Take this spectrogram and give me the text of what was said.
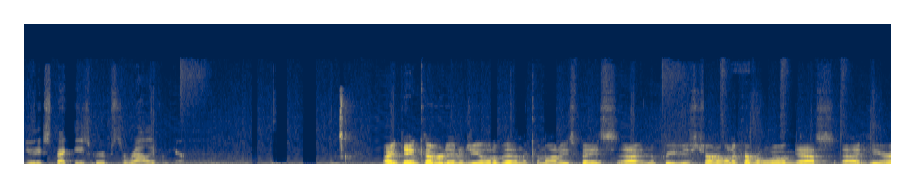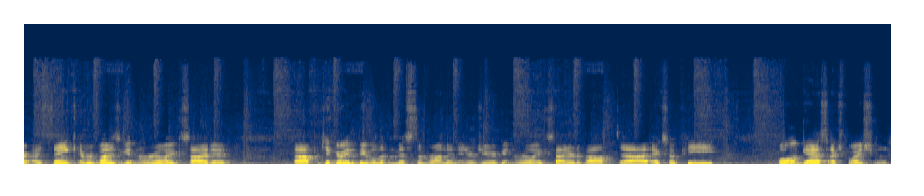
you'd expect these groups to rally from here. All right, Dan covered energy a little bit in the commodity space uh, in the previous chart. I want to cover oil and gas uh, here. I think everybody's getting really excited uh, particularly the people that missed the run in energy are getting really excited about uh, XOP oil and gas exploration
